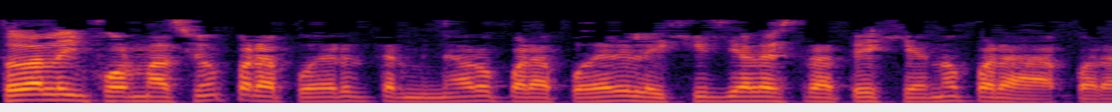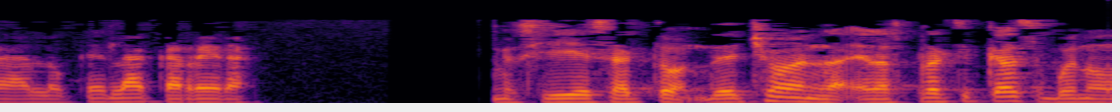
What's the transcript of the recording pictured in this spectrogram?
toda la información para poder determinar o para poder elegir ya la estrategia, ¿no? Para, para lo que es la carrera. Sí, exacto. De hecho, en, en las prácticas, bueno,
